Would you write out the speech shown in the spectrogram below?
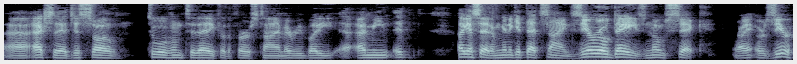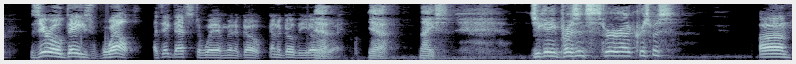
Uh actually I just saw two of them today for the first time. Everybody I mean it like I said, I'm gonna get that sign. Zero days, no sick, right? Or zero zero days well. I think that's the way I'm gonna go. Gonna go the other Yeah. way. Yeah. Nice. Did you get any presents for uh, Christmas? Um,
